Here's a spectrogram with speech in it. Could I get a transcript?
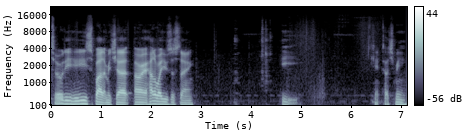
Toady, he spotted me, chat. All right, how do I use this thing? E. Can't touch me.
